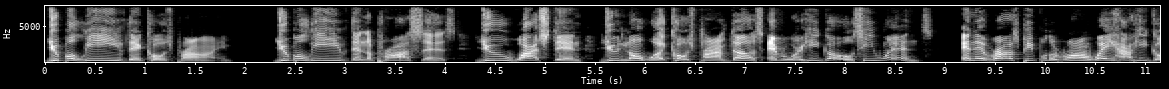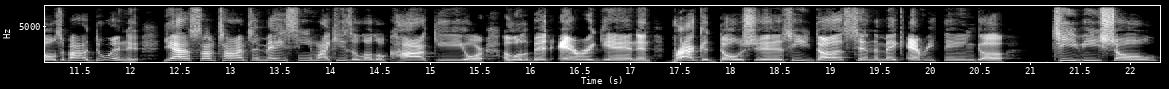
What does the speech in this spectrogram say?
You believed in Coach Prime. You believed in the process. You watched and you know what Coach Prime does everywhere he goes. He wins. And it rubs people the wrong way how he goes about doing it. Yeah, sometimes it may seem like he's a little cocky or a little bit arrogant and braggadocious. He does tend to make everything a TV show.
